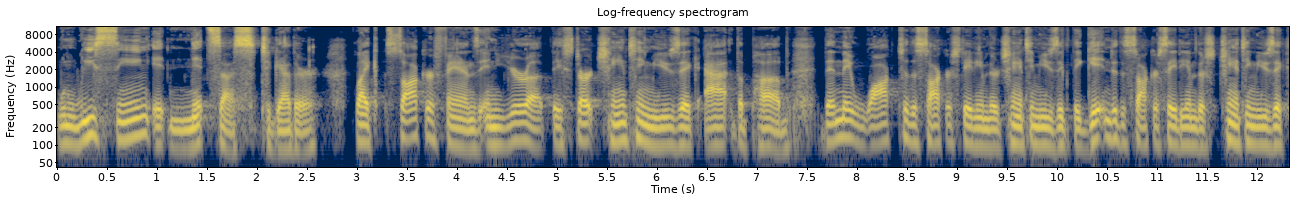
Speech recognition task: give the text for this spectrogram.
When we sing, it knits us together. Like soccer fans in Europe, they start chanting music at the pub. Then they walk to the soccer stadium, they're chanting music. They get into the soccer stadium, they're chanting music.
